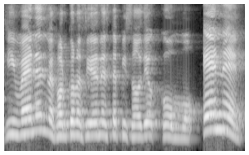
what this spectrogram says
Jiménez, mejor conocida en este episodio como N.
